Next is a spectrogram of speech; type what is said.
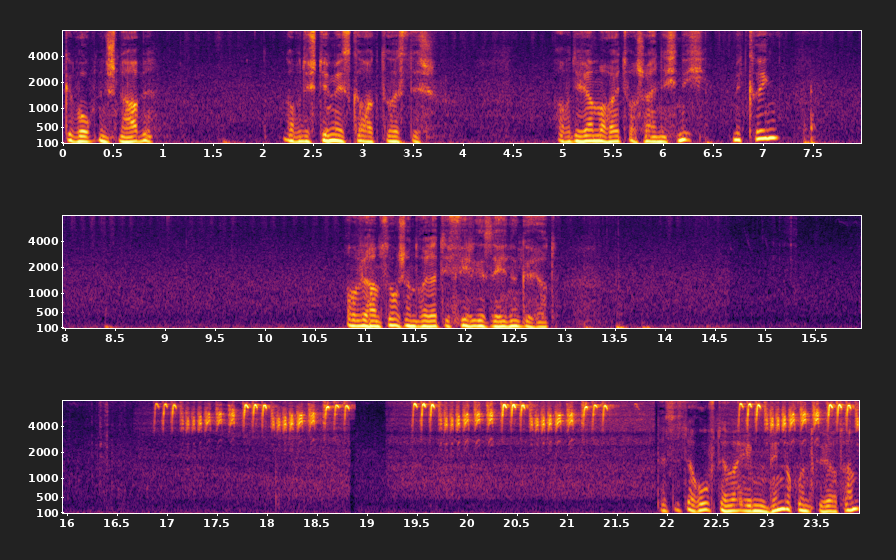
gebogenen Schnabel. Aber die Stimme ist charakteristisch. Aber die werden wir heute wahrscheinlich nicht mitkriegen. Aber wir haben so schon relativ viel gesehen und gehört. Das ist der Ruf, den wir eben im Hintergrund gehört haben.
